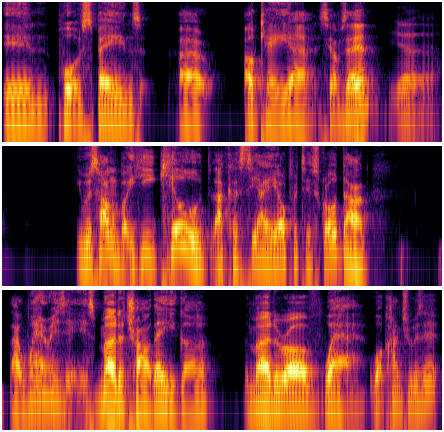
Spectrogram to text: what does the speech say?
In Port of Spain's uh okay, yeah. See what I'm saying? Yeah. He was hung, but he killed like a CIA operative. Scroll down. Like, where is it? It's murder trial. There you go. The murder of where? What country was it?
